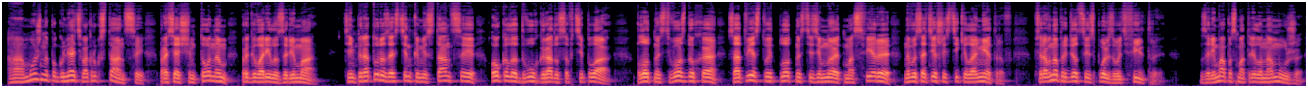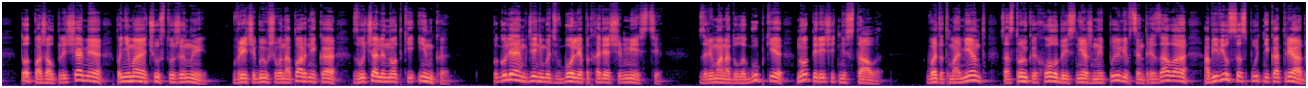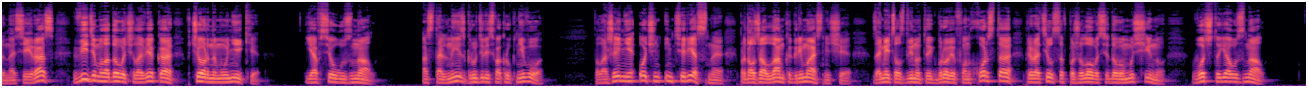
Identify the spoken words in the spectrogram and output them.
«А можно погулять вокруг станции?» — просящим тоном проговорила Зарима. Температура за стенками станции около 2 градусов тепла. Плотность воздуха соответствует плотности земной атмосферы на высоте 6 километров. Все равно придется использовать фильтры. Зарима посмотрела на мужа. Тот пожал плечами, понимая чувство жены. В речи бывшего напарника звучали нотки инка. «Погуляем где-нибудь в более подходящем месте». Зарима надула губки, но перечить не стала. В этот момент со струйкой холода и снежной пыли в центре зала объявился спутник отряда, на сей раз в виде молодого человека в черном унике. Я все узнал. Остальные сгрудились вокруг него. «Положение очень интересное», — продолжал Ламка гримасничая. Заметил сдвинутые к брови фон Хорста, превратился в пожилого седого мужчину. «Вот что я узнал».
